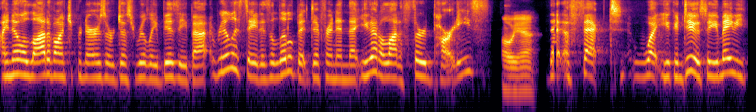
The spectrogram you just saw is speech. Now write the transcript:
I know a lot of entrepreneurs are just really busy, but real estate is a little bit different in that you got a lot of third parties. Oh, yeah. That affect what you can do. So you may be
